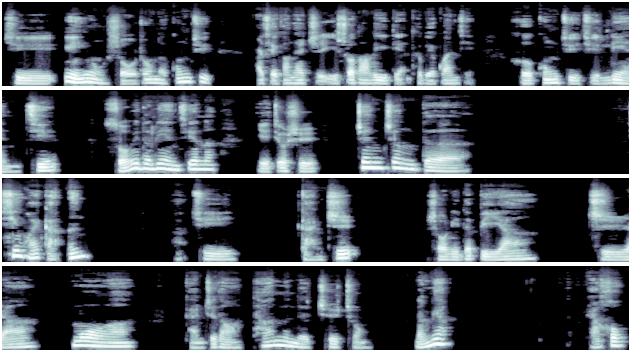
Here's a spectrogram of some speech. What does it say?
去运用手中的工具。而且刚才芷怡说到了一点特别关键，和工具去链接。所谓的链接呢，也就是真正的心怀感恩啊，去感知手里的笔呀。纸啊，墨啊，感知到他们的这种能量，然后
